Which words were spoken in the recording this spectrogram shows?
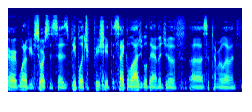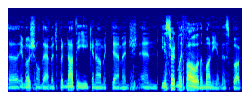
or one of your sources says, people appreciate the psychological damage of uh, September 11th, uh, emotional damage, but not the economic damage. And you certainly follow the money in this book.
